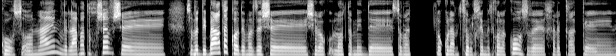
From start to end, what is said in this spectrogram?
קורס אונליין, ולמה אתה חושב ש... זאת אומרת, דיברת קודם על זה ש... שלא לא תמיד, אה, זאת אומרת, לא כולם צולחים את כל הקורס, וחלק רק אה,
